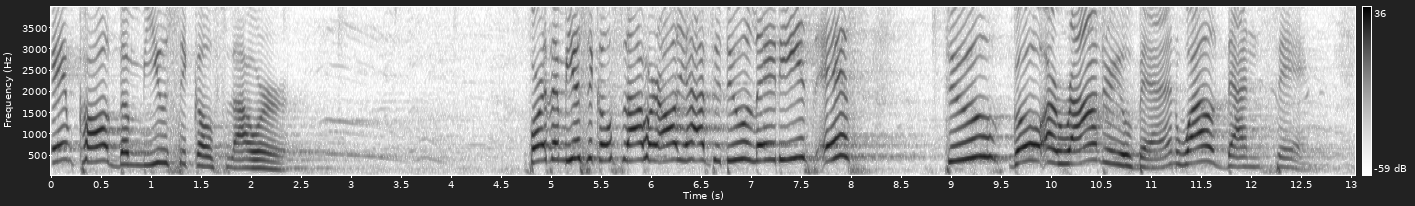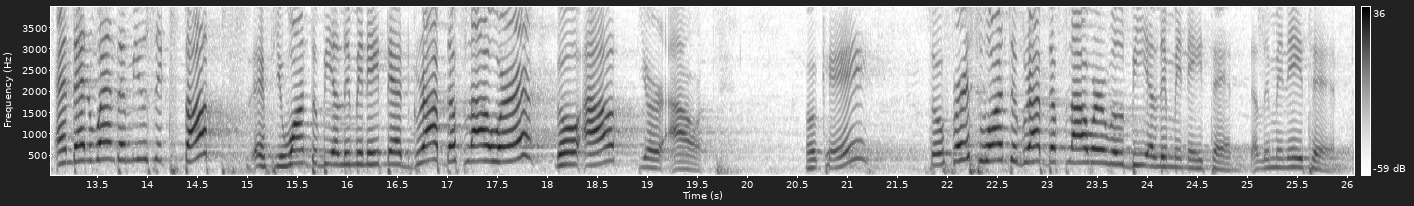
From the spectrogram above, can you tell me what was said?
game called the musical flower. For the musical flower, all you have to do, ladies, is to go around Reuben while dancing. And then when the music stops, if you want to be eliminated, grab the flower, go out, you're out. Okay? So first one to grab the flower will be eliminated. Eliminated.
